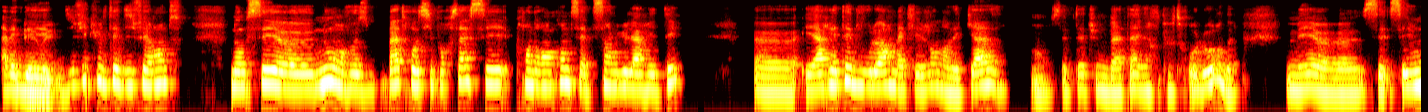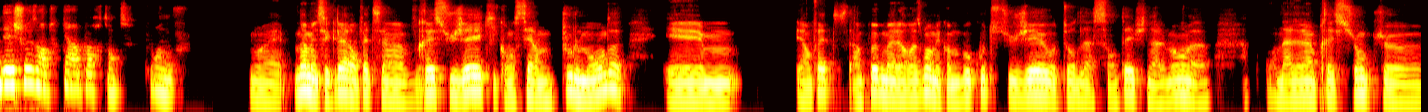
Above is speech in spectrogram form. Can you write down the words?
avec eh des difficultés différentes. Donc, c'est euh, nous, on veut se battre aussi pour ça, c'est prendre en compte cette singularité euh, et arrêter de vouloir mettre les gens dans des cases. Bon, c'est peut-être une bataille un peu trop lourde, mais euh, c'est une des choses en tout cas importantes pour nous. Ouais, non, mais c'est clair, en fait, c'est un vrai sujet qui concerne tout le monde. Et, et en fait, un peu malheureusement, mais comme beaucoup de sujets autour de la santé, finalement, on a l'impression que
